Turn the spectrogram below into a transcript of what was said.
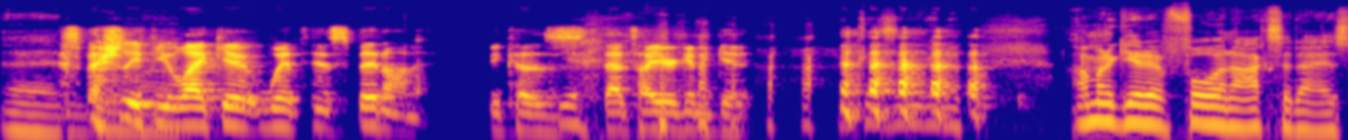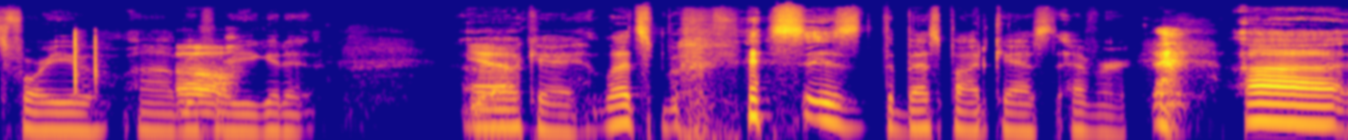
And, Especially if you like it with his spin on it, because Yeah. that's how you're gonna get it. I'm, gonna, I'm gonna get it full and oxidized for you uh, before Oh. you get it. Yeah. Uh, okay. Let's. this is the best podcast ever. uh,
